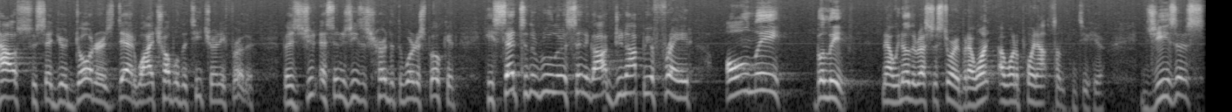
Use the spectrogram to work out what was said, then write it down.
house who said, Your daughter is dead. Why trouble the teacher any further? But as, as soon as Jesus heard that the word is spoken, he said to the ruler of the synagogue, Do not be afraid, only believe. Now we know the rest of the story, but I want, I want to point out something to you here. Jesus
